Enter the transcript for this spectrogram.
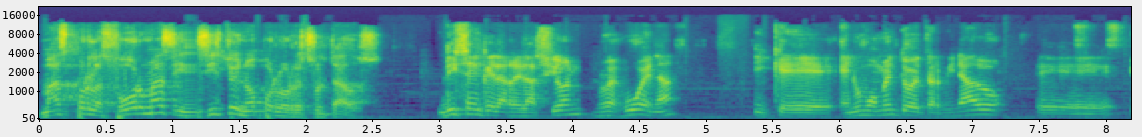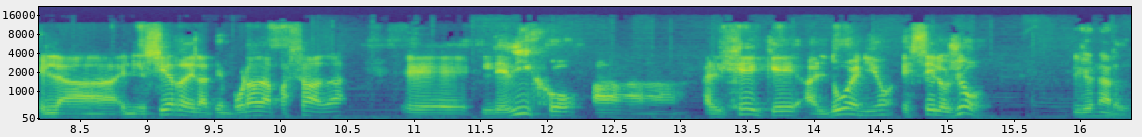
Más por las formas, insisto, y no por los resultados. Dicen que la relación no es buena y que en un momento determinado, eh, en el cierre de la temporada pasada, eh, le dijo al jeque, al dueño, es él o yo, Leonardo.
